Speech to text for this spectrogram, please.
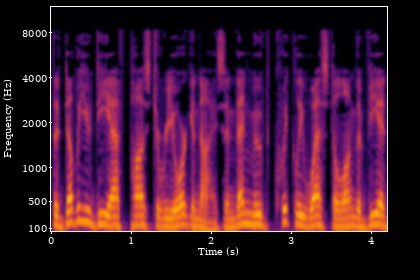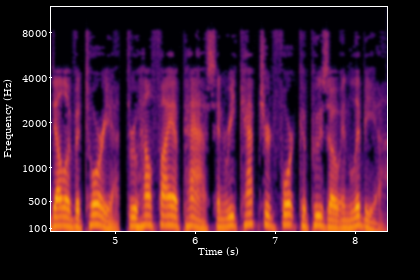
The WDF paused to reorganize and then moved quickly west along the Via della Vittoria, through Halfaya Pass and recaptured Fort Capuzzo in Libya.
